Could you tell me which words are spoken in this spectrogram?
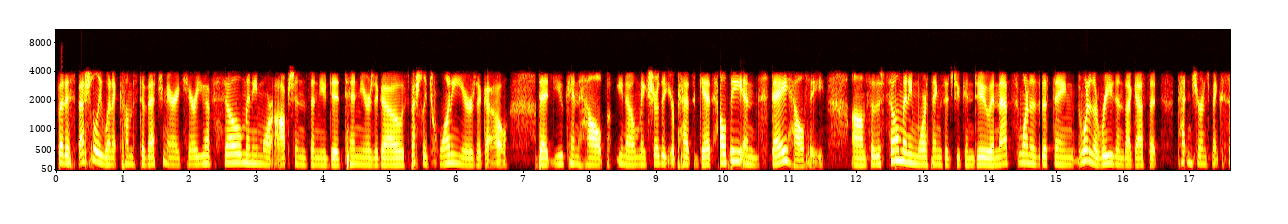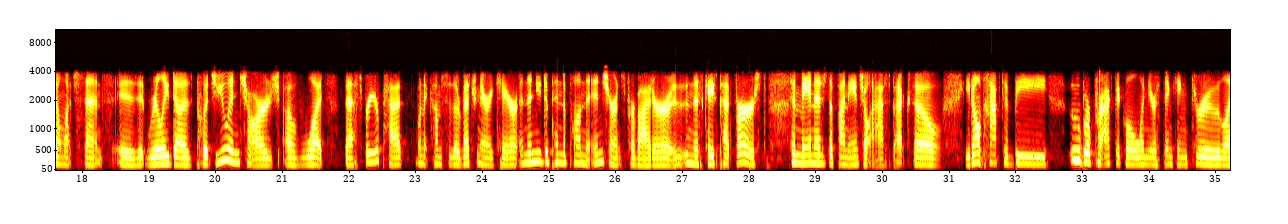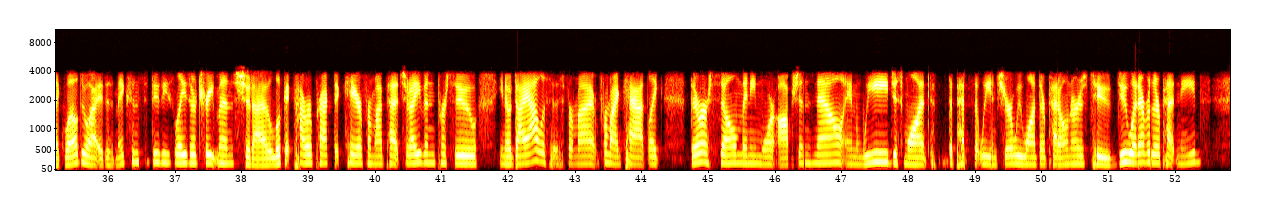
But especially when it comes to veterinary care, you have so many more options than you did 10 years ago, especially 20 years ago, that you can help, you know, make sure that your pets get healthy and stay healthy. Um, so there's so many more things that you can do, and that's one of the thing, one of the reasons I guess that pet insurance makes so much sense is it really does put you in charge of what's best for your pet when it comes to their veterinary care, and then you depend upon the insurance provider, in this case Pet First, to manage the financial aspect. So you don't have to be uber practical when you're thinking through like, well, do I does it make sense to do these laser treatments? Should I look at chiropractic care for my pet? Should I even pursue, you know, dialysis for my for my cat? Like there are so many more options now and we just want the pets that we insure, we want their pet owners to do whatever their pet needs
